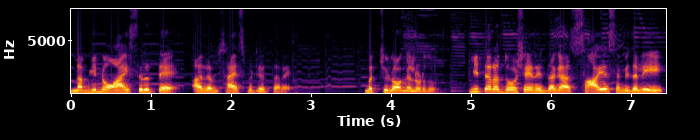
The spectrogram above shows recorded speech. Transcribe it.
ನಮಗಿನ್ನೂ ಆಯ್ಸಿರುತ್ತೆ ಆದರೆ ನಮ್ಗೆ ಸಾಯಿಸ್ಬಿಟ್ಟಿರ್ತಾರೆ. ಮಚ್ಚು ಲಾಂಗಲ್ಲಿ ಹೊಡೆದು. ಈ ಥರ ದೋಷ ಏನಿದ್ದಾಗ ಸಾಯೋ ಸಮಯದಲ್ಲಿ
